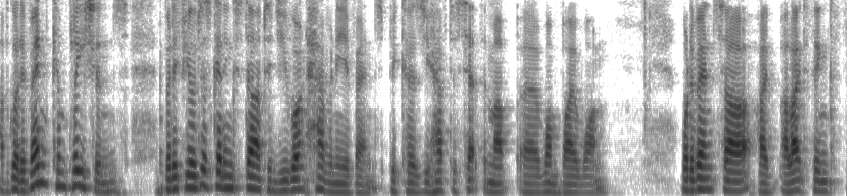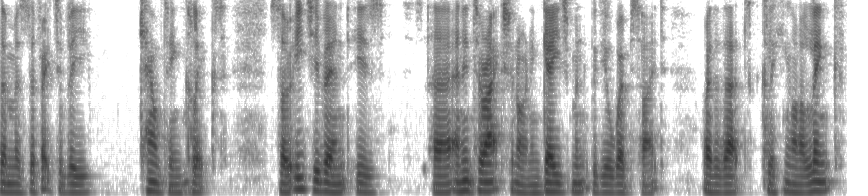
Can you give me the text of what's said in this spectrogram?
I've got event completions, but if you're just getting started, you won't have any events because you have to set them up uh, one by one. What events are, I, I, like to think of them as effectively counting clicks. So each event is uh, an interaction or an engagement with your website, whether that's clicking on a link,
